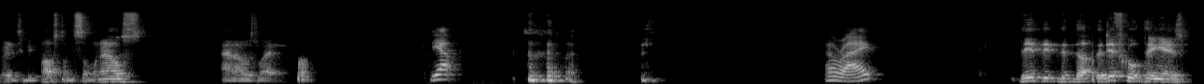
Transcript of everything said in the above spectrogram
ready to be passed on to someone else, and I was like, yeah. All right. The, the, the, the, difficult thing is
